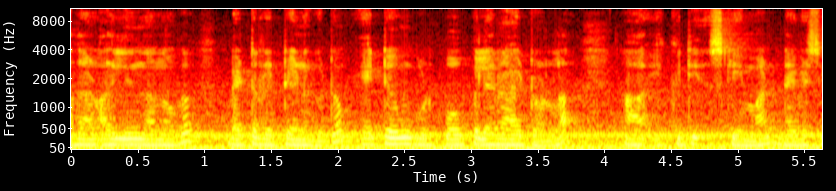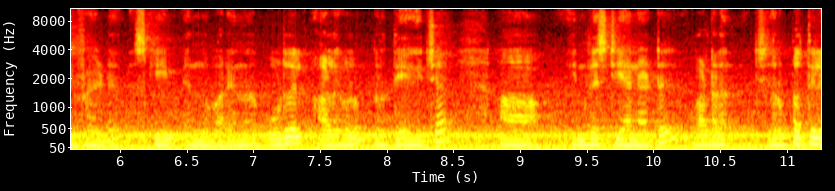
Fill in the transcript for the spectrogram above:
അതാണ് അതിൽ നിന്ന് നമുക്ക് ബെറ്റർ റിട്ടേൺ കിട്ടും. ഏറ്റവും കൂടുതൽ പോപ്പുലറായിട്ടുള്ള ഇക്വിറ്റി സ്കീമാണ് ഡൈവേഴ്സിഫൈഡ് സ്കീം എന്ന് പറയുന്നത്. കൂടുതൽ ആളുകളും പ്രത്യേകിച്ച് ഇൻവെസ്റ്റ് ചെയ്യാനായിട്ട് വളരെ ചെറുപ്പത്തിൽ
